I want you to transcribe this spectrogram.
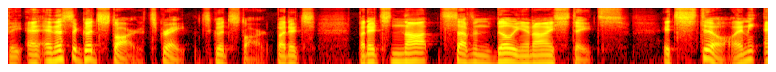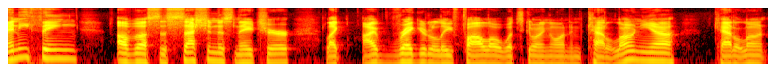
the and, and it's a good start. It's great. It's a good start, but it's but it's not seven billion I states. It's still any anything of a secessionist nature. Like I regularly follow what's going on in Catalonia Catalon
